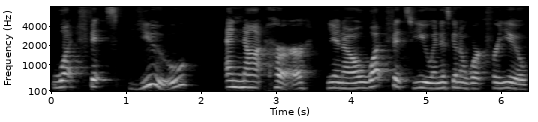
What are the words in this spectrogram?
what fits you and not her, you know, what fits you and is going to work for you.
